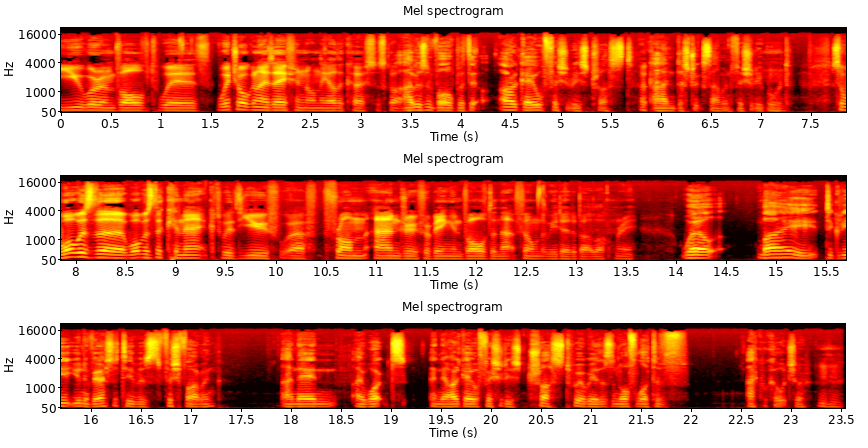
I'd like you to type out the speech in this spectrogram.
you were involved with which organisation on the other coast of Scotland? I was involved with the Argyll Fisheries Trust Okay. and District Salmon Fishery Mm-hmm. Board. So what was the what was the connect with you uh, from Andrew for being involved in that film that we did about Loch Maree? Well, my degree at university was fish farming, and then I worked in the Argyll Fisheries Trust, where there's an awful lot of aquaculture. Mhm.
